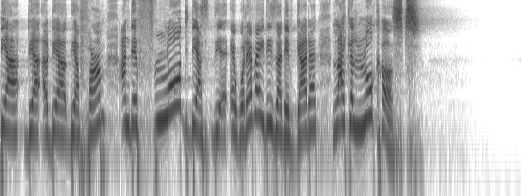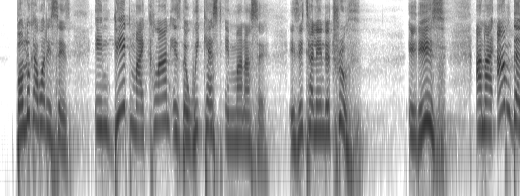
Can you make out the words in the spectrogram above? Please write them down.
their, their, their, their farm and they flawed their, their, eh, whatever it is that they've gathered like a locust. But look at what it says. Indeed, my clan is the weakest in Manasseh. Is he telling the truth? It is. And I am the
